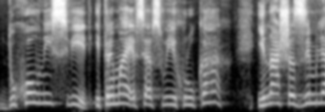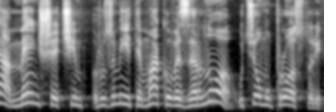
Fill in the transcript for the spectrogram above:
духовний світ і тримає все в своїх руках, і наша земля менше, чим, розумієте, макове зерно у цьому просторі.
